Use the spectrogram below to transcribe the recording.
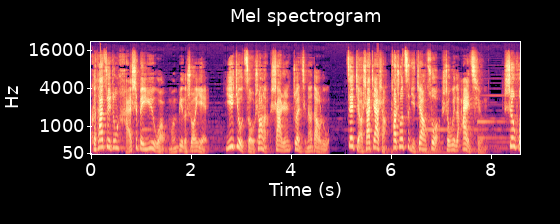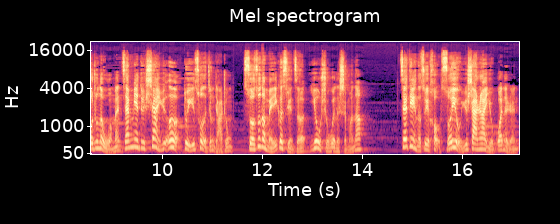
可他最终还是被欲望蒙蔽了双眼，依旧走上了杀人赚钱的道路。在绞杀架上，他说自己这样做是为了爱情。生活中的我们在面对善与恶、对与错的挣扎中所做的每一个选择，又是为了什么呢？在电影的最后，所有与杀人案有关的人，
